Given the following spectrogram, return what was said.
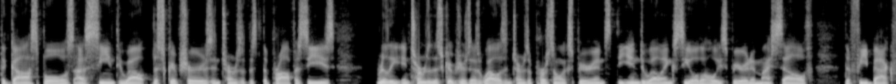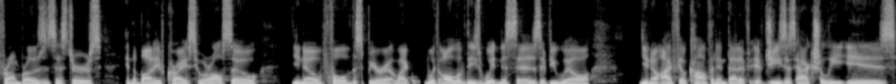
the gospels, as seen throughout the scriptures in terms of the prophecies, really in terms of the scriptures as well as in terms of personal experience, the indwelling seal of the Holy Spirit in myself, the feedback from brothers and sisters in the body of Christ who are also, you know, full of the Spirit, like with all of these witnesses, if you will, you know, I feel confident that if if Jesus actually is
